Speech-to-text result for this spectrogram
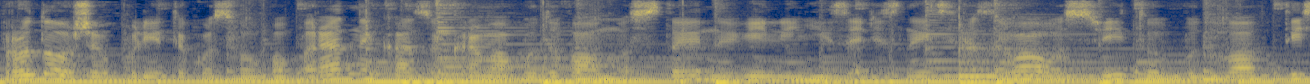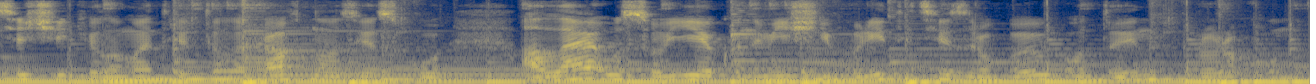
продовжив політику свого попередника, зокрема будував мости, нові лінії залізниць, розвивав освіту, будував тисячі кілометрів телеграфного зв'язку, але у своїй економічній політиці зробив один прорахунок.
